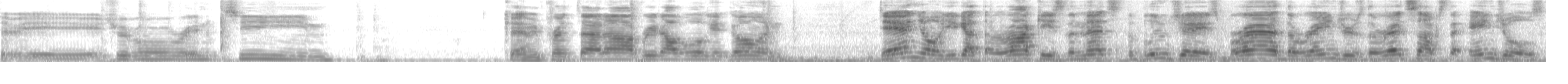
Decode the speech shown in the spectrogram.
be triple random team. Okay, let me print that off. Read off. We'll get going. Daniel, you got the Rockies, the Mets, the Blue Jays. Brad, the Rangers, the Red Sox, the Angels.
